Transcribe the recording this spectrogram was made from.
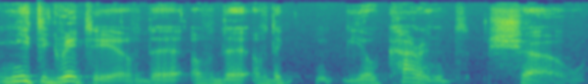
nitty gritty of the, of the, of the, your current show,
